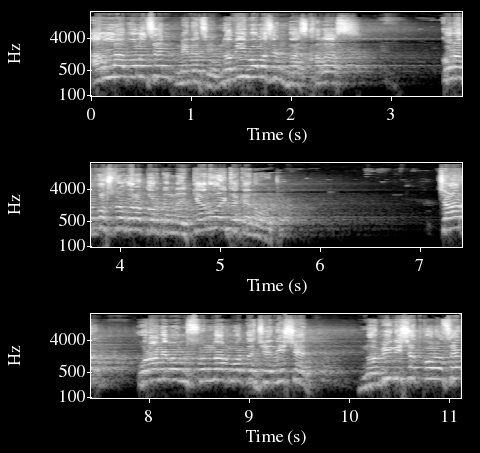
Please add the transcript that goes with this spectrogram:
আল্লাহ বলেছেন, মেনেছি। নবী বলেছেন, বাস, খালাস। কোনো প্রশ্ন করার দরকার নাই, কেন এটা, কেন ওইটা? চার, কোরআন এবং সন্ন্যার মধ্যে যে নিষেধ, নবী নিষেধ করেছেন,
